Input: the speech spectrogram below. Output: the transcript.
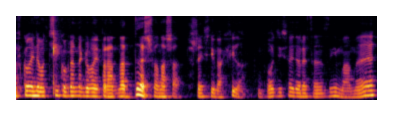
Witamy w kolejnym odcinku Wrednego Vipera. Nadeszła nasza szczęśliwa chwila, bo dzisiaj do recenzji mamy...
